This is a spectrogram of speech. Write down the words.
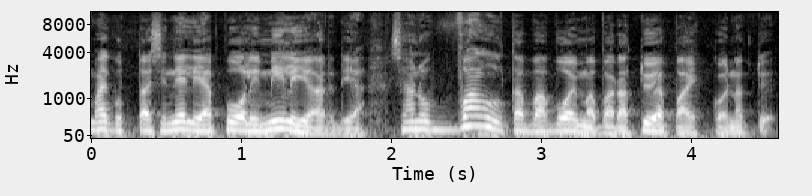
vaikuttaisi 4,5 miljardia. Sehän on valtava voimavara työpaikkoina, ty-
